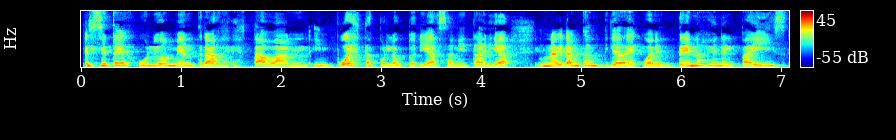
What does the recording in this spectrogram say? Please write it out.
El 7 de julio, mientras estaban impuestas por la autoridad sanitaria una gran cantidad de cuarentenas en el país,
